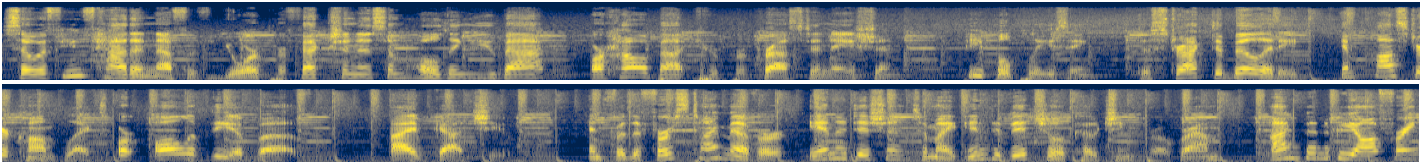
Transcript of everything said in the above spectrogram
So, if you've had enough of your perfectionism holding you back, or how about your procrastination, people pleasing, distractibility, imposter complex, or all of the above, I've got you. And for the first time ever, in addition to my individual coaching program, I'm going to be offering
